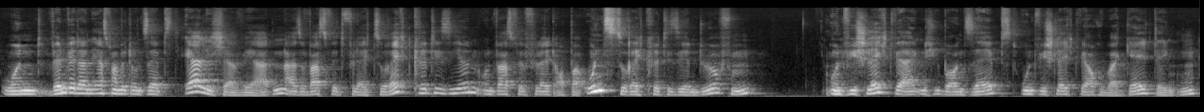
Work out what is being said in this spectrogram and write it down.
Und wenn wir dann erstmal mit uns selbst ehrlicher werden, also was wir vielleicht zu Recht kritisieren und was wir vielleicht auch bei uns zu Recht kritisieren dürfen, und wie schlecht wir eigentlich über uns selbst und wie schlecht wir auch über Geld denken,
